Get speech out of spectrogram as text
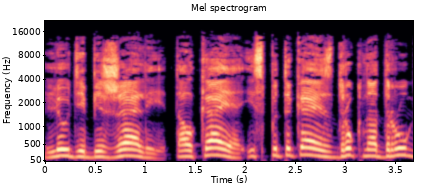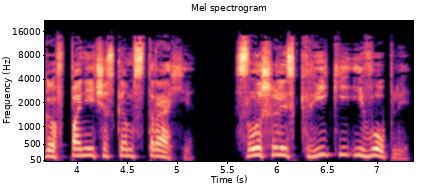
Люди бежали, толкая и спотыкаясь друг на друга в паническом страхе. Слышались крики и вопли.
